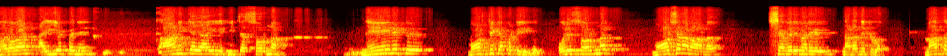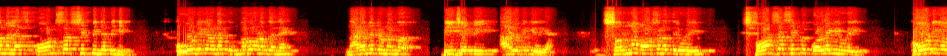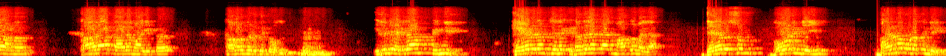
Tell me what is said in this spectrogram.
ഭഗവാൻ അയ്യപ്പന് കാണിക്കയായി ലഭിച്ച സ്വർണം നേരിട്ട് മോഷ്ടിക്കപ്പെട്ടിരിക്കുന്നു. ഒരു സ്വർണ മോഷണമാണ് ശബരിമലയിൽ നടന്നിട്ടുള്ളത്. മാത്രമല്ല സ്പോൺസർഷിപ്പിന്റെ പിന്നിൽ കോടികളുടെ കുംഭകോണം തന്നെ നടന്നിട്ടുണ്ടെന്ന് ബി ജെ പി ആരോപിക്കുകയാണ്. സ്വർണ മോഷണത്തിലൂടെയും സ്പോൺസർഷിപ്പ് കൊള്ളയിലൂടെയും കോടികളാണ് കാലാകാലമായിട്ട് കവർന്നെടുത്തിട്ടുള്ളത്. ഇതിന്റെ എല്ലാം പിന്നിൽ കേവലം ചില ഇടനിലക്കാർ മാത്രമല്ല ദേവസ്വം ബോർഡിന്റെയും ഭരണകൂടത്തിന്റെയും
